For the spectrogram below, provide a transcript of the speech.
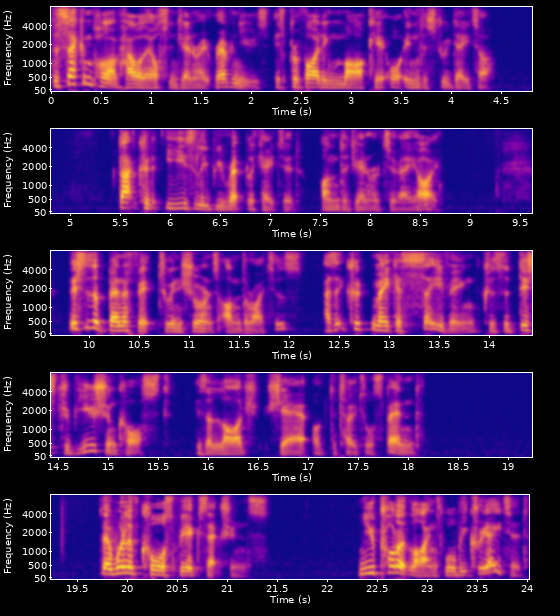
The second part of how they often generate revenues is providing market or industry data. That could easily be replicated under generative AI. This is a benefit to insurance underwriters as it could make a saving because the distribution cost is a large share of the total spend. There will, of course, be exceptions. New product lines will be created.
